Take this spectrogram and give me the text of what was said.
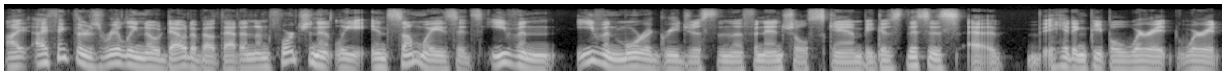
I, I think there's really no doubt about that, and unfortunately, in some ways, it's even even more egregious than the financial scam because this is uh, hitting people where it where it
